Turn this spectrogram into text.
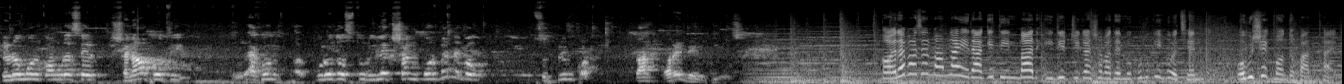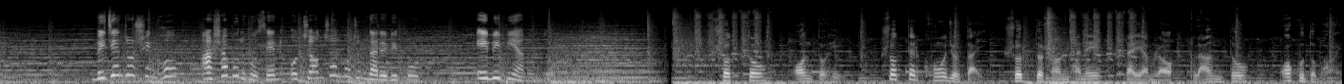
তৃণমূল কংগ্রেসের সেনাপতি এখন পুরোদস্তুর ইলেকশন করবেন এবং সুপ্রিম কোর্ট তারপরে ডেট দিয়েছে। কয়লা পাচার মামলায় এর আগে তিনবার ইডির জিজ্ঞাসাবাদের মুখোমুখি হয়েছেন অভিষেক বন্দ্যোপাধ্যায়। বিজেন্দ্র সিংহ আশাবুল হোসেন ও চঞ্চল মজুমদারের রিপোর্ট এবিপি আনন্দ। সত্য অন্তহীন সত্যের খোঁজও তাই সত্য সন্ধানে তাই আমরা অক্লান্ত অকুতভয়।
